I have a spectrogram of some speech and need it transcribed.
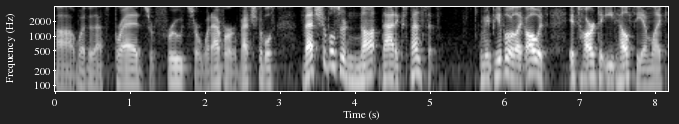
uh, whether that's breads or fruits or whatever, or vegetables. Vegetables are not that expensive. I mean, people are like, oh, it's, it's hard to eat healthy. I'm like,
